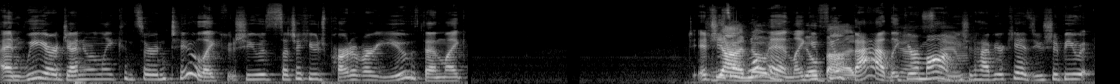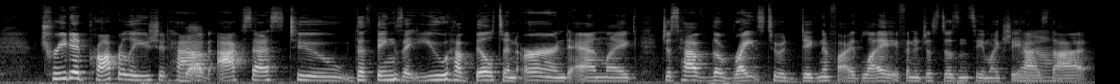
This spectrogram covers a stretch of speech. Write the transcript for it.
and we are genuinely concerned too. Like she was such a huge part of our youth and like it's just Yeah, a no, you woman. like you feel feel bad. bad. Like Yeah, you're a mom. same. You should have your kids. You should be treated properly. You should have Yeah. access to the things that you have built and earned and like just have the rights to a dignified life. And it just doesn't seem like she has that.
